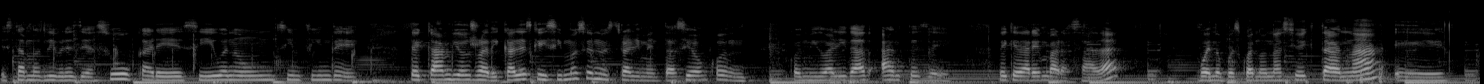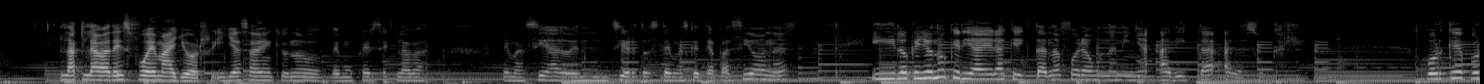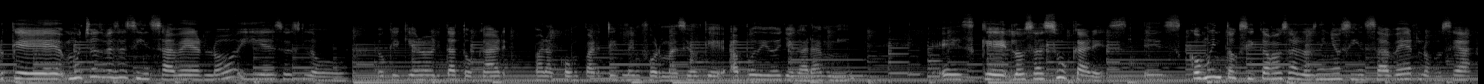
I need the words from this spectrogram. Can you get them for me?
estamos libres de azúcares y bueno, un sinfín de, de cambios radicales que hicimos en nuestra alimentación con, con mi dualidad antes de, de, quedar embarazada. Bueno, pues cuando nació Ictana, eh, la clavadez fue mayor y ya saben que uno de mujer se clava demasiado en ciertos temas que te apasionan. Y lo que yo no quería era que Ictana fuera una niña adicta al azúcar. ¿Por qué? Porque muchas veces sin saberlo, y eso es lo, lo que quiero ahorita tocar para compartir la información que ha podido llegar a mí, es que los azúcares, es cómo intoxicamos a los niños sin saberlo. O sea,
